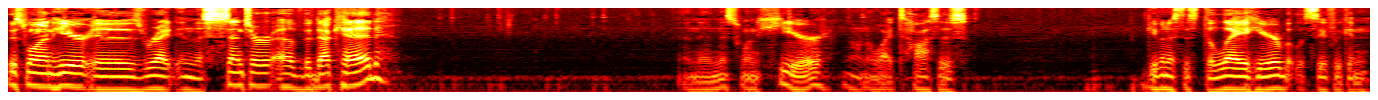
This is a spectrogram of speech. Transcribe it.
This one here is right in the center of the duck head. And then this one here, I don't know why Toss is giving us this delay here, but let's see if we can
